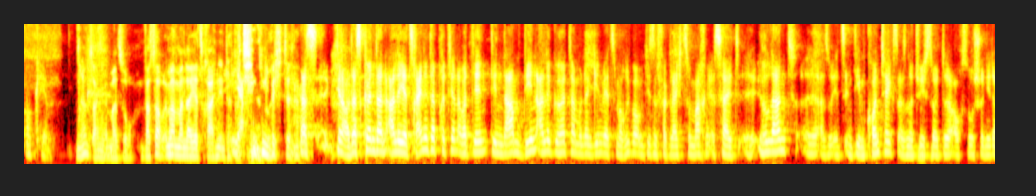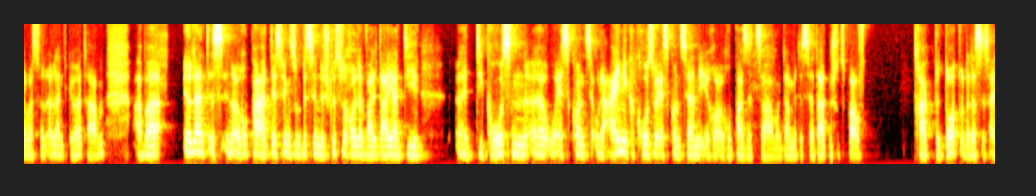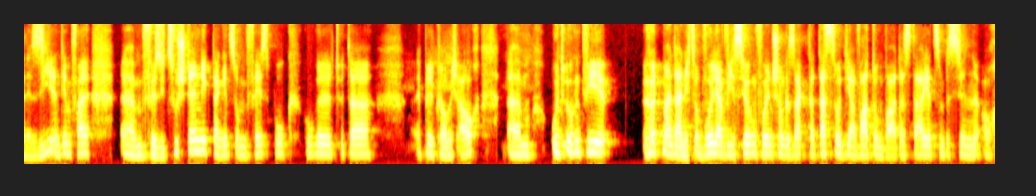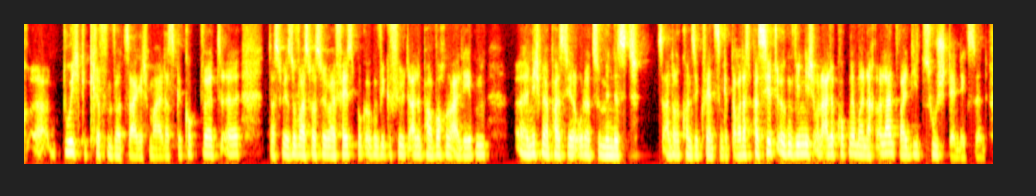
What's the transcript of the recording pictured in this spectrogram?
Okay. Ja, sagen wir mal so. Was auch immer man da jetzt rein interpretieren ja, möchte. Das, genau, das können dann alle jetzt rein interpretieren, aber den, den Namen, den alle gehört haben, und dann gehen wir jetzt mal rüber, um diesen Vergleich zu machen, ist halt äh, Irland, äh, also jetzt in dem Kontext. Also natürlich mhm. sollte auch so schon jeder was von Irland gehört haben. Aber Irland ist in Europa, hat deswegen so ein bisschen eine Schlüsselrolle, weil da ja die, äh, die großen äh, US-Konzerne oder einige große US-Konzerne ihre Europasitze haben. Und damit ist der Datenschutzbeauftragte dort, oder das ist eine Sie in dem Fall, ähm, für sie zuständig. Da geht es um Facebook, Google, Twitter, Apple, glaube ich auch. Ähm, und irgendwie hört man da nichts, obwohl ja, wie es Jürgen vorhin schon gesagt hat, das so die Erwartung war, dass da jetzt ein bisschen auch äh, durchgegriffen wird, sage ich mal, dass geguckt wird, äh, dass wir sowas, was wir bei Facebook irgendwie gefühlt alle paar Wochen erleben, äh, nicht mehr passieren oder zumindest es andere Konsequenzen gibt. Aber das passiert irgendwie nicht und alle gucken immer nach Irland, weil die zuständig sind.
